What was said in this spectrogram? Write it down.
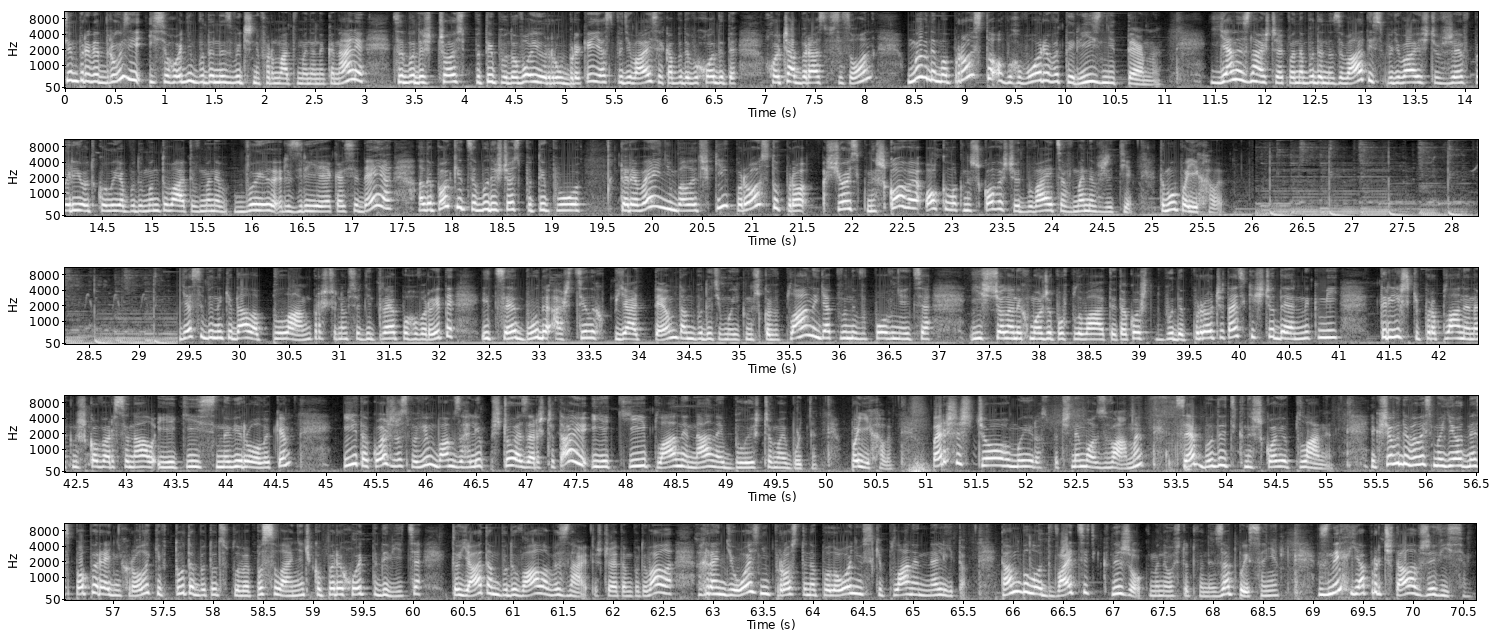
Всім привіт, друзі! І сьогодні буде незвичний формат у мене на каналі. Це буде щось по типу нової рубрики. Я сподіваюся, яка буде виходити хоча б раз в сезон. Ми будемо просто обговорювати різні теми. Я не знаю, що як вона буде називатись. Сподіваюся, що вже в період, коли я буду монтувати, в мене визріє якась ідея. Але поки це буде щось по типу теревені, балачки, просто про щось книжкове, около книжкове, що відбувається в мене в житті. Тому поїхали. Я собі накидала план, про що нам сьогодні треба поговорити, і це буде аж цілих п'ять тем. Там будуть і мої книжкові плани, як вони виповнюються, і що на них може повпливати. Також тут буде про читацький щоденник мій, трішки про плани на книжковий арсенал і якісь нові ролики. І також розповім вам взагалі, що я зараз читаю і які плани на найближче майбутнє. Поїхали! Перше, чого ми розпочнемо з вами, це будуть книжкові плани. Якщо ви дивились моє одне з попередніх роликів, тут або тут спливе посиланнячко, переходьте, дивіться, то я там будувала, ви знаєте, що я там будувала грандіозні, просто наполеонівські плани на літо. Там було 20 книжок. У мене ось тут вони записані. З них я прочитала вже 8.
